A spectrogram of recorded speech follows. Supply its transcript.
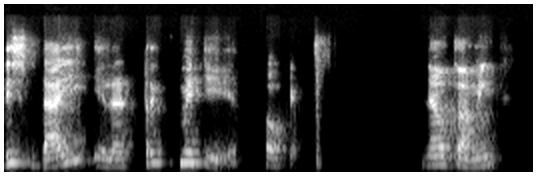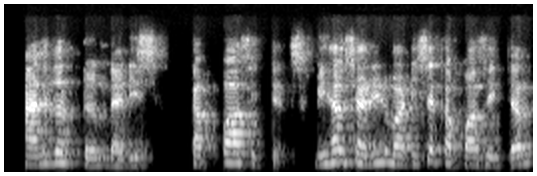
this dielectric material. Okay. Now coming another term that is capacitance. We have studied what is a capacitor,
